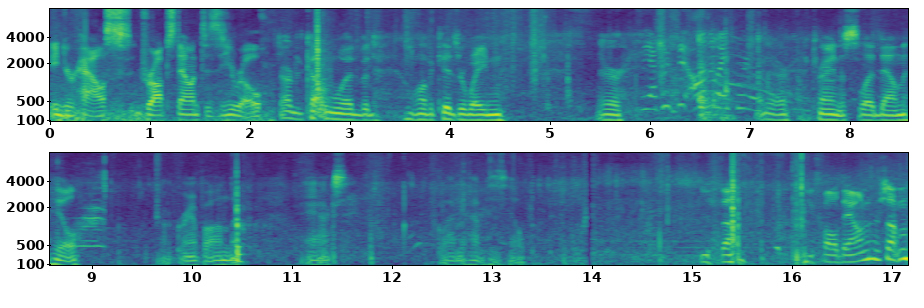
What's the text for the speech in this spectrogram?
in your house drops down to zero. Started cutting wood, but while the kids are waiting, they're Yeah, push it all the way through. they're trying to sled down the hill. Our grandpa on the axe. Glad to have his help. You thumb? Did you fall down or something?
